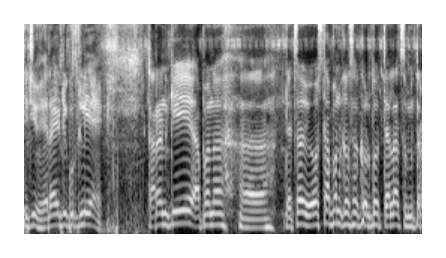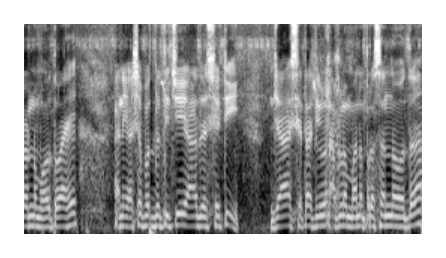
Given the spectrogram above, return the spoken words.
तिची व्हेरायटी कुठली आहे? कारण की आपण त्याचं व्यवस्थापन कसं करतो त्यालाच मित्रांनो महत्त्व आहे. आणि अशा पद्धतीची आज शेती ज्या शेतात येऊन आपलं मन प्रसन्न होतं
